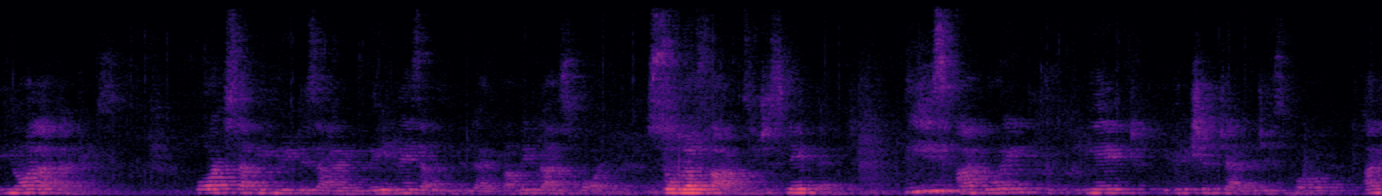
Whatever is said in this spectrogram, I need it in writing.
in all our countries. Ports are being redesigned, railways are being redesigned, public transport, solar farms, you just name them. These are going to create eviction challenges for un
